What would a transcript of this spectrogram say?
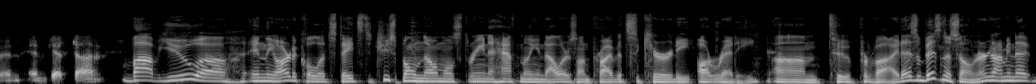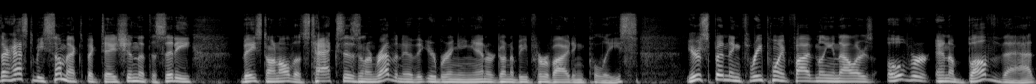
and, and get done. Bob, you uh, in the article it states that you spent almost three and a half million dollars on private security already um, to provide as a business owner. I mean, there has to be some expectation that the city, based on all those taxes and revenue that you're bringing in, are going to be providing police. You're spending $3.5 million over and above that.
